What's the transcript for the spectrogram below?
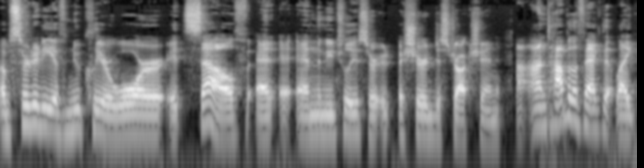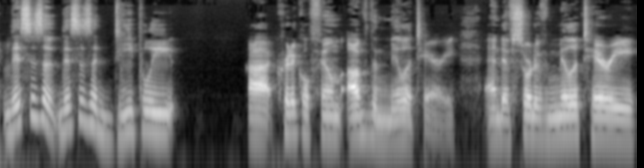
absurdity of nuclear war itself and, and the mutually assured destruction on top of the fact that like this is a this is a deeply uh, critical film of the military and of sort of military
